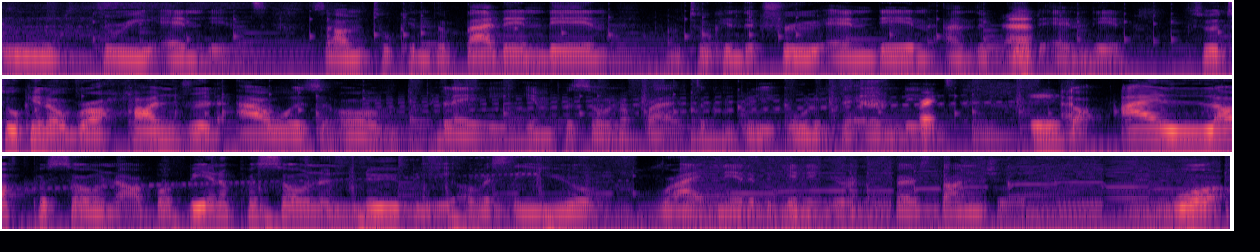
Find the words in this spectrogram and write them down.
all three endings. So I'm talking the bad ending, I'm talking the true ending, and the good yeah. ending. So we're talking over a hundred hours of play in Persona 5 to complete all of the endings. So I love Persona, but being a Persona newbie, obviously you're right near the beginning, you're in the first dungeon. What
